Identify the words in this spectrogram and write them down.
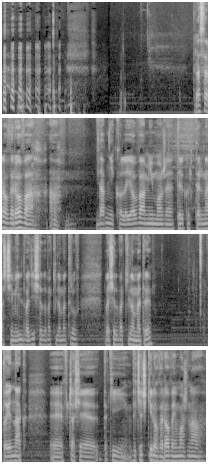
Trasa rowerowa, a dawniej kolejowa, mimo że tylko 14 mil, 22 km, 22 km, to jednak e, w czasie takiej wycieczki rowerowej można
